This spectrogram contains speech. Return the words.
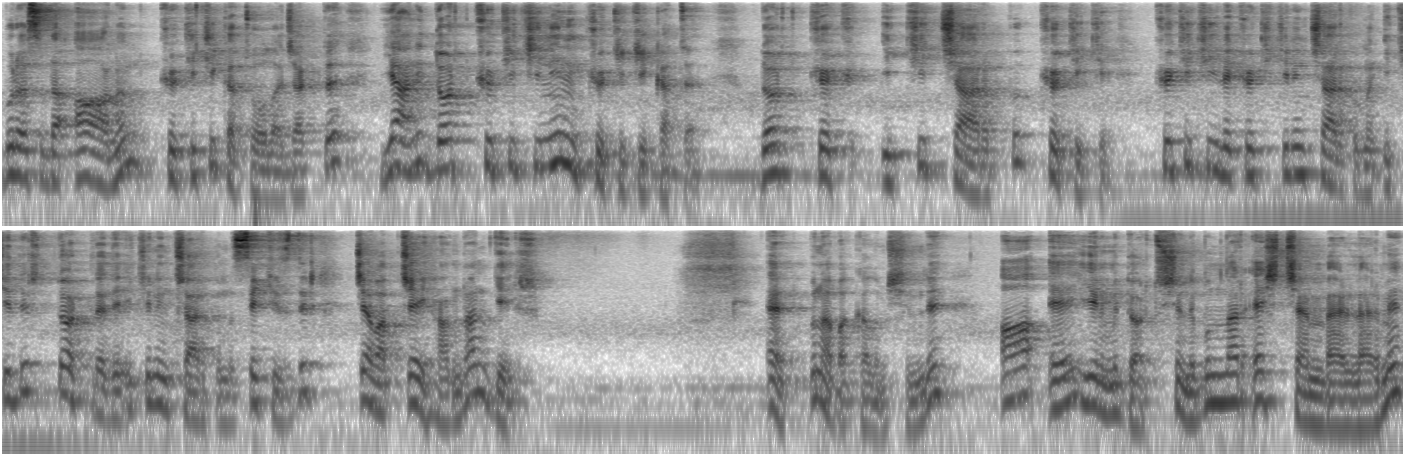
burası da A'nın kök 2 katı olacaktı. Yani 4 kök 2'nin kök 2 katı. 4 kök 2 çarpı kök 2. Kök 2 ile kök 2'nin çarpımı 2'dir. 4 ile de 2'nin çarpımı 8'dir. Cevap Ceyhan'dan gelir. Evet buna bakalım şimdi. AE 24. Şimdi bunlar eş çemberler mi?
